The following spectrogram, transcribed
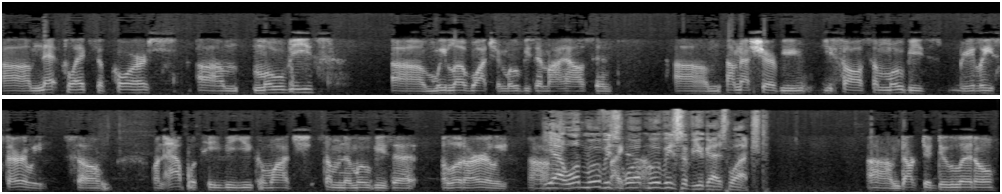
um, Netflix, of course, um, movies. Um, we love watching movies in my house, and um, I'm not sure if you you saw some movies released early. So on Apple TV, you can watch some of the movies a, a little early. Um, Yeah, what movies? like, what uh, movies have you guys watched? Um, Doctor Dolittle.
